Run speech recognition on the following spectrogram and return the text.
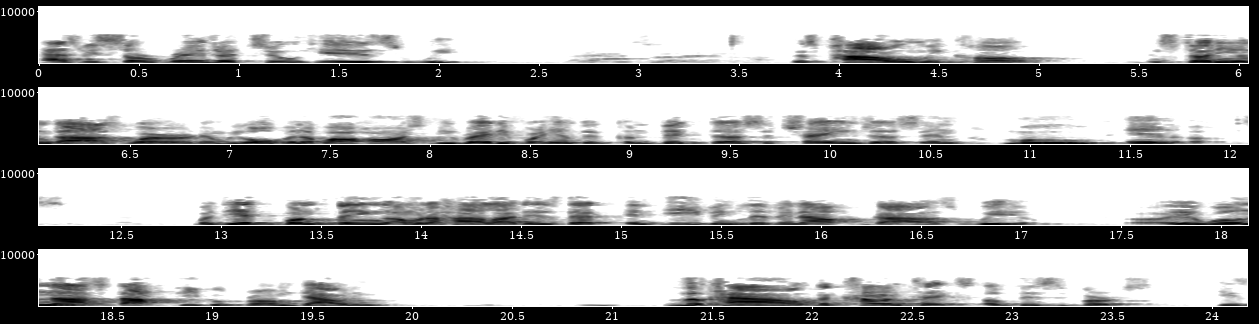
as we surrender to His will. There's power when we come and studying God's Word and we open up our hearts to be ready for Him to convict us, to change us, and move in us. But yet, one thing I want to highlight is that in even living out God's will, uh, it will not stop people from doubting. Look how the context of this verse he's,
